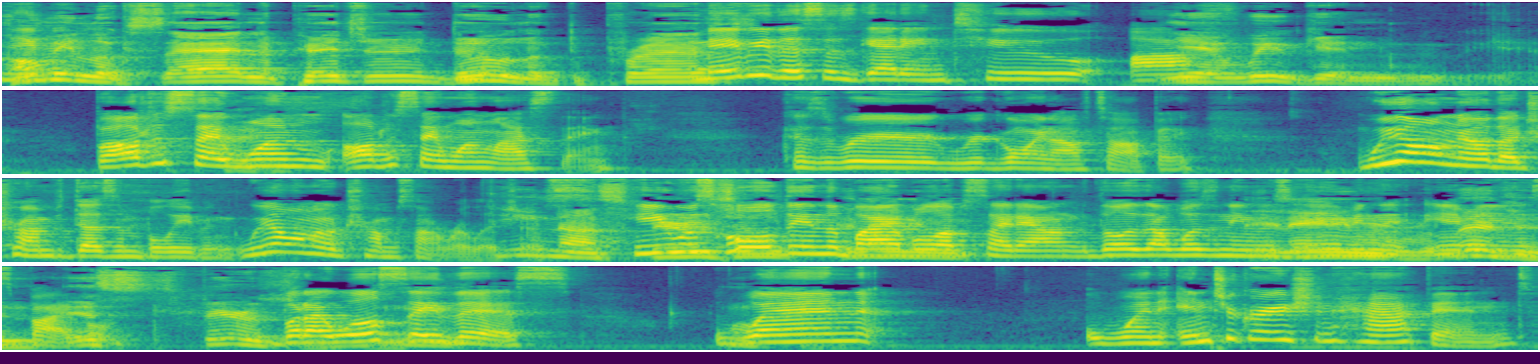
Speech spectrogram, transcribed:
homie looks sad in the picture. Dude looked depressed. maybe this is getting too off. Yeah, we're getting. Yeah. But I'll just say one I'll just say one last thing cuz we're we're going off topic. We all know that Trump doesn't believe in. We all know Trump's not religious. not he was holding the Bible ain't- upside down, though that wasn't even, It ain't even, even even in his. Bible. It's spiritual. But I will say this: when when integration happened,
